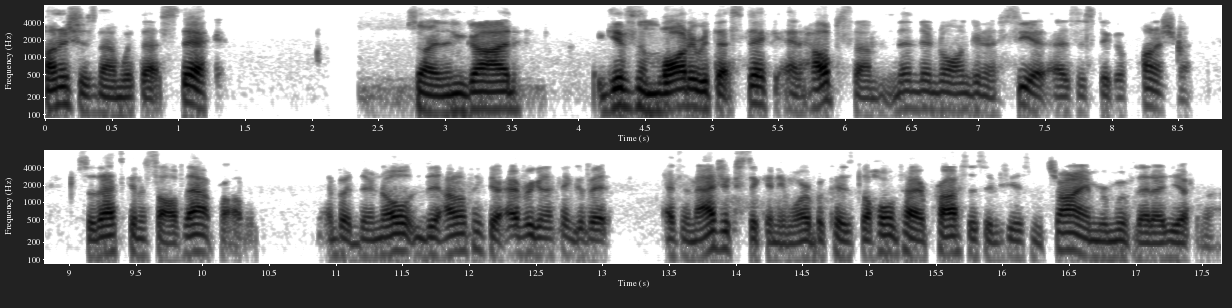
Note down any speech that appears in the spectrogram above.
punishes them with that stick. Sorry, then God gives them water with that stick and helps them, then they're no longer going to see it as a stick of punishment. So that's going to solve that problem. But they're no, I don't think they're ever going to think of it as a magic stick anymore because the whole entire process of Yitzias Mitzrayim removed that idea from them.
